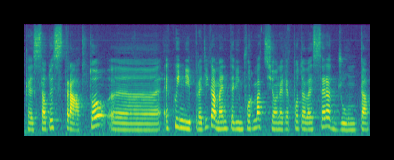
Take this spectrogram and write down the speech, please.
che è stato estratto eh, e quindi praticamente l'informazione che poteva essere aggiunta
